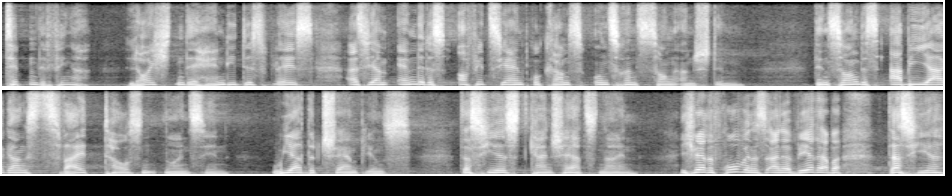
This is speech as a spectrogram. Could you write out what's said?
Tippende Finger, leuchtende Handy-Displays, als wir am Ende des offiziellen Programms unseren Song anstimmen. Den Song des Abi-Jahrgangs 2019. We are the Champions. Das hier ist kein Scherz, nein. Ich wäre froh, wenn es einer wäre, aber das hier,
